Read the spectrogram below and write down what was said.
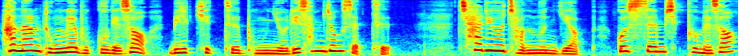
하남 동네 복국에서 밀키트 복요리 3종 세트, 차류 전문 기업 꽃샘 식품에서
